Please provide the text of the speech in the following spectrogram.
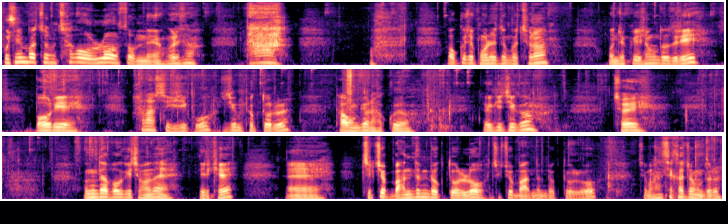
보시는 바처럼 차가 올라올 수 없네요. 그래서 다 어, 엊그제 보내준 것처럼 원정교회 성도들이 머리에 하나씩 이고 지금 벽돌을 다 옮겨놨고요. 여기 지금 저희 응답 오기 전에 이렇게 에, 직접 만든 벽돌로 직접 만든 벽돌로 지금 한세칸 정도를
